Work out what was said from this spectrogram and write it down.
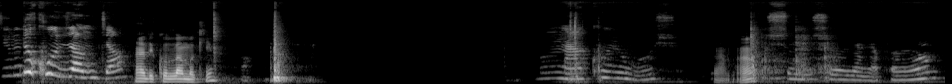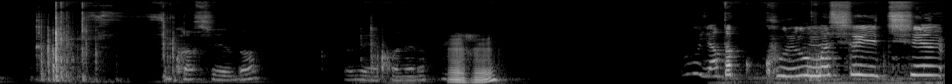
Şimdi kullanacağım. Hadi kullan bakayım. Kurumuş. Tamam. Şunu şöyle yapalım. Şu kaşığı da şuraya koyalım. Hı hı. Bu Ya da kuruması için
